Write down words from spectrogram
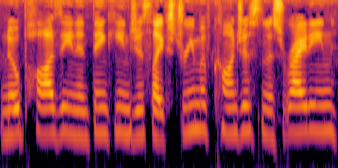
no pausing and thinking, just like stream of consciousness writing.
